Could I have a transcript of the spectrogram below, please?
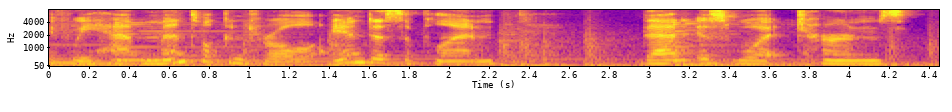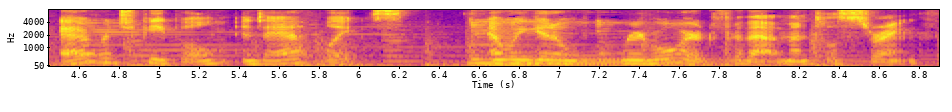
if we have mental control and discipline, that is what turns average people into athletes. And we get a reward for that mental strength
